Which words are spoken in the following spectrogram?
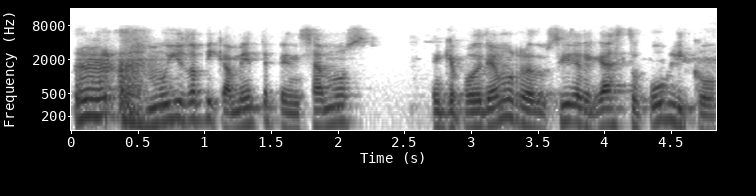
muy utópicamente pensamos en que podríamos reducir el gasto público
